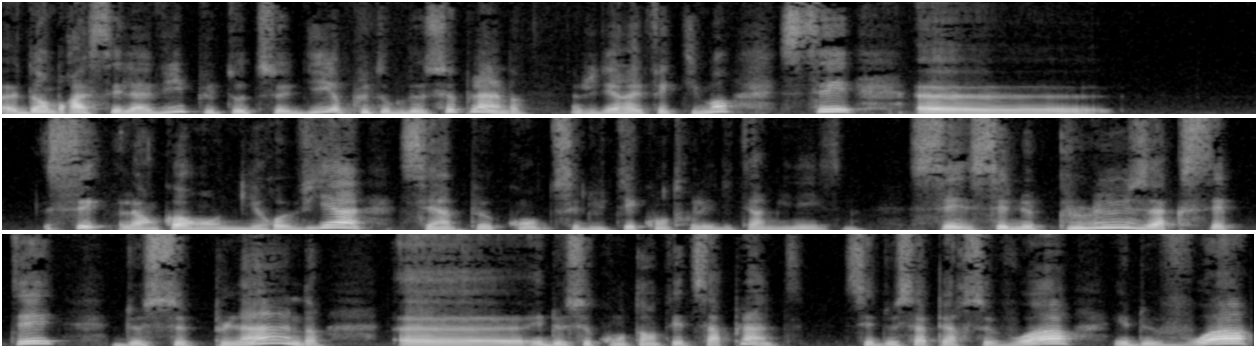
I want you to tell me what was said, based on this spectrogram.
euh, d'embrasser la vie plutôt de se dire, plutôt que de se plaindre. Je dirais effectivement, c'est euh, c'est là encore on y revient, c'est un peu c'est lutter contre les déterminismes. C'est ne plus accepter de se plaindre euh, et de se contenter de sa plainte. C'est de s'apercevoir et de voir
